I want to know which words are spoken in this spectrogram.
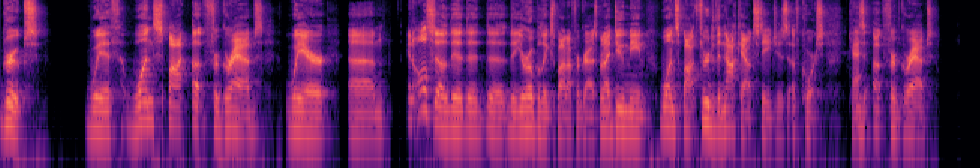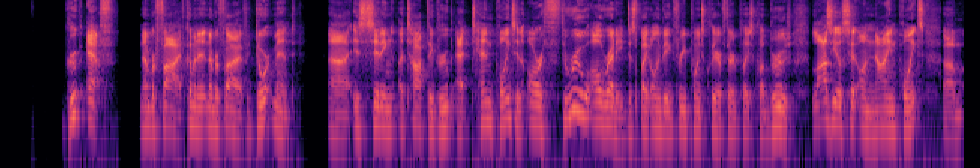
groups with one spot up for grabs where um, And also the, the the the Europa League spot up for grabs, but I do mean one spot through to the knockout stages, of course, Okay. is up for grabs. Group F, number five, coming in at number five, Dortmund uh, is sitting atop the group at 10 points and are through already, despite only being three points clear of third place Club Bruges. Lazio sit on nine points, um,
